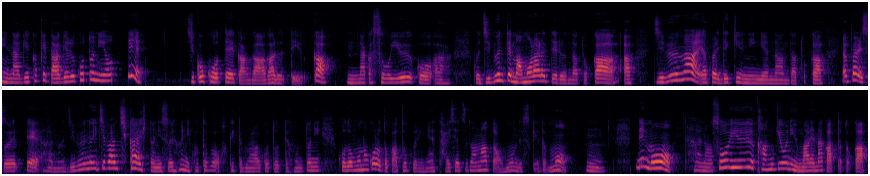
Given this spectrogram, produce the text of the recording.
に投げかけてあげることによって自己肯定感が上がるっていうかなんかそういうこうあこう自分って守られてるんだとかあ自分はやっぱりできる人間なんだとかやっぱりそうやってあの自分の一番近い人にそういうふうに言葉をかけてもらうことって本当に子どもの頃とか特にね大切だなとは思うんですけども、うん、でもあのそういう環境に生まれなかったとか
